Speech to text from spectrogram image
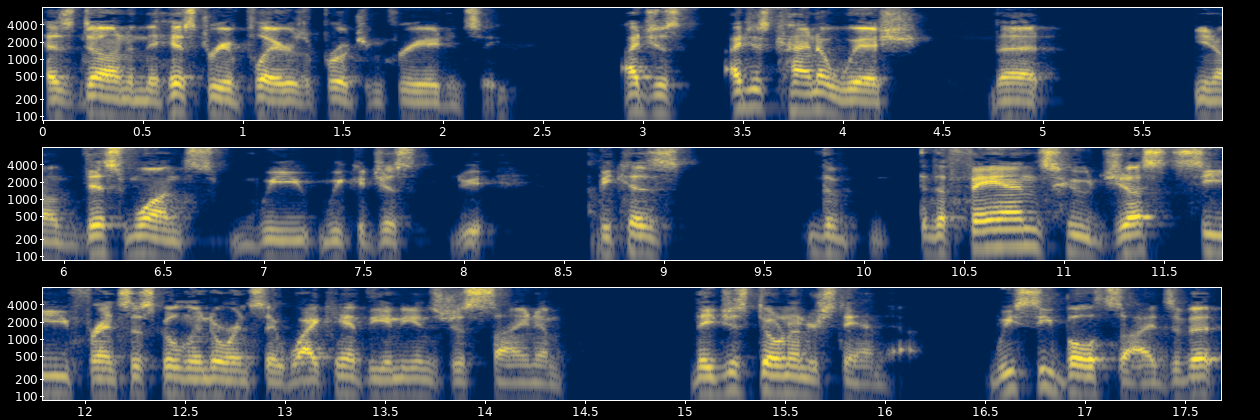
has done in the history of players approaching free agency. I just I just kind of wish that you know this once we we could just because the the fans who just see Francisco Lindor and say, "Why can't the Indians just sign him?" They just don't understand that. We see both sides of it,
